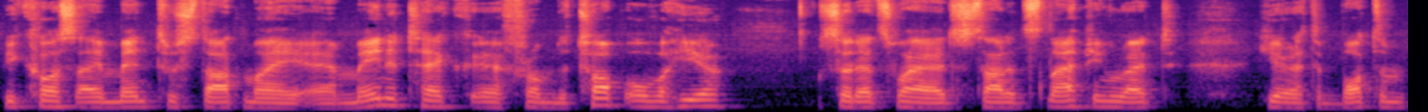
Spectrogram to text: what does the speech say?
because I meant to start my uh, main attack uh, from the top over here. So that's why I started sniping right here at the bottom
